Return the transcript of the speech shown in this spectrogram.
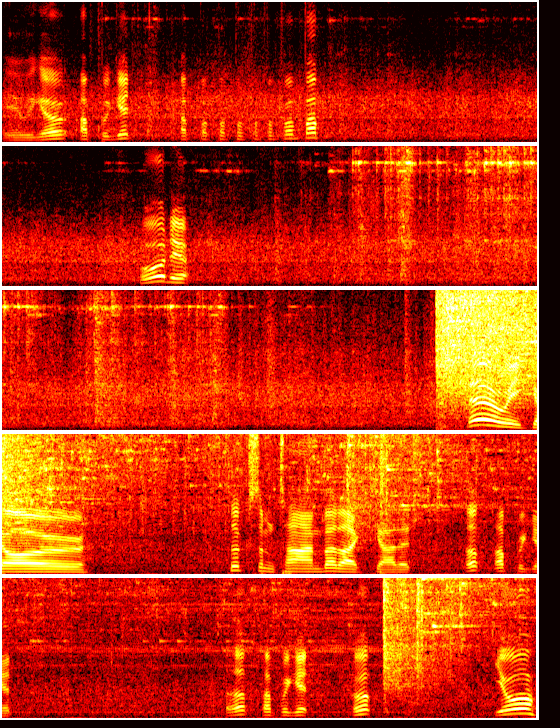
Here we go. Up we get. Up, up, up, up, up, up, up, up. Oh dear. There we go. Took some time, but I got it. Up, up we get. Up, up we get. Up. Yo.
